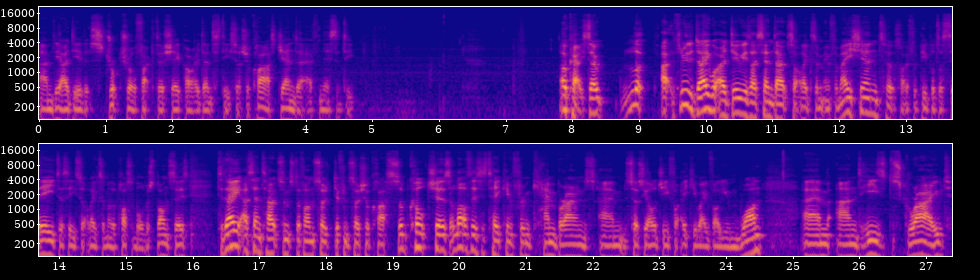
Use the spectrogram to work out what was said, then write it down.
Um, the idea that structural factors shape our identity, social class, gender, ethnicity. Okay, so look, uh, through the day, what I do is I send out sort of like some information to sort of for people to see, to see sort of like some of the possible responses. Today, I sent out some stuff on so different social class subcultures. A lot of this is taken from Ken Brown's um, Sociology for AQA Volume 1. Um, and he's described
